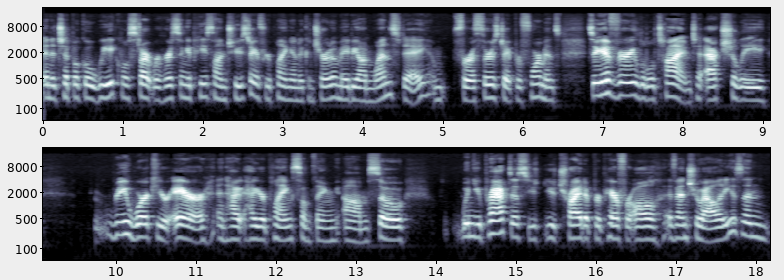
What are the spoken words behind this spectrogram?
in a typical week we'll start rehearsing a piece on tuesday if you're playing in a concerto maybe on wednesday for a thursday performance. So you have very little time to actually rework your air and how, how you're playing something. Um, so when you practice you, you try to prepare for all eventualities and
